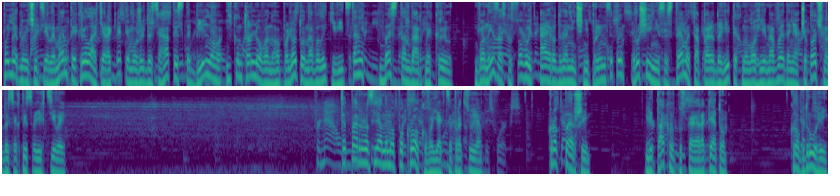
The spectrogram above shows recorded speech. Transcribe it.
Поєднуючи ці елементи, крилаті ракети можуть досягати стабільного і контрольованого польоту на великій відстані без стандартних крил. Вони застосовують аеродинамічні принципи, рушійні системи та передові технології наведення, щоб точно досягти своїх цілей. Тепер розглянемо покроково, як це працює. Крок перший. Літак випускає ракету. Крок другий.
